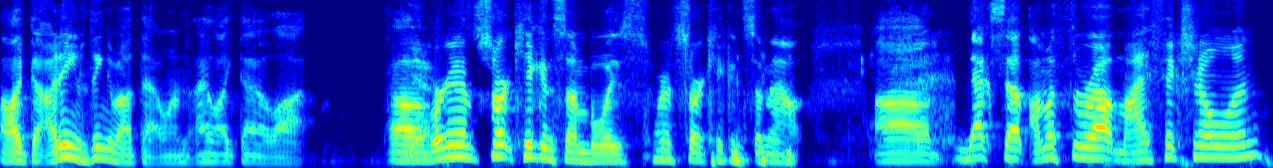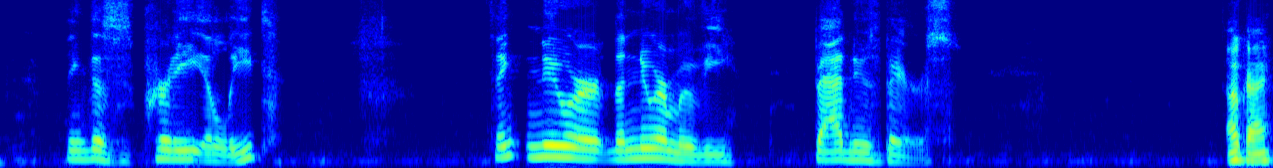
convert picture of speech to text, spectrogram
I like that. I didn't even think about that one. I like that a lot. Uh, Yeah. We're gonna have to start kicking some boys. We're gonna start kicking some out. Um, next up, I'm gonna throw out my fictional one. I think this is pretty elite. Think newer, the newer movie, Bad News Bears. Okay.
